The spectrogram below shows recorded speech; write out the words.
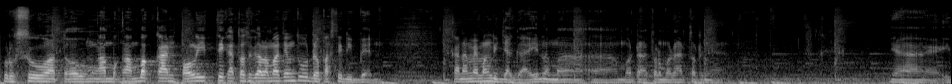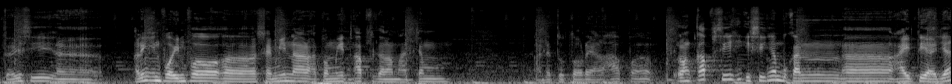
rusuh atau ngambek-ngambekan politik atau segala macam tuh udah pasti di ban. Karena memang dijagain sama eh, moderator-moderatornya ya itu aja sih. Eh, paling info-info eh, seminar atau meet up segala macam ada tutorial apa. Lengkap sih isinya bukan eh, IT aja.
